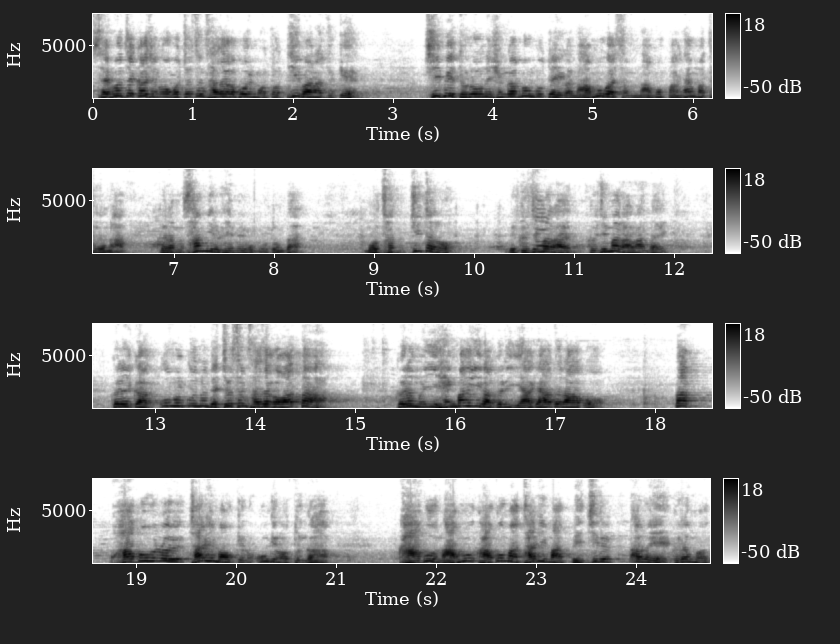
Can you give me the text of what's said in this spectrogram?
세 번째까지는 오고 저승사자가 보이면 또 팁 하나 줄게. 집에 들어오는 현관문부터 얘가 나무가 있으면 나무 방향만 틀어놔. 그러면 3일을 헤매고 못 온다. 못 찾, 진짜로. 거짓말 안, 거짓말 안 한다. 그러니까 꿈을 꾸는데 저승사자가 왔다. 그러면 이 행방이가 그리 이야기 하더라고. 딱 화분을 자리만 옮겨, 옮겨 놓던가? 가구 나무 가구만 자리만 배치를 따로 해. 그러면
